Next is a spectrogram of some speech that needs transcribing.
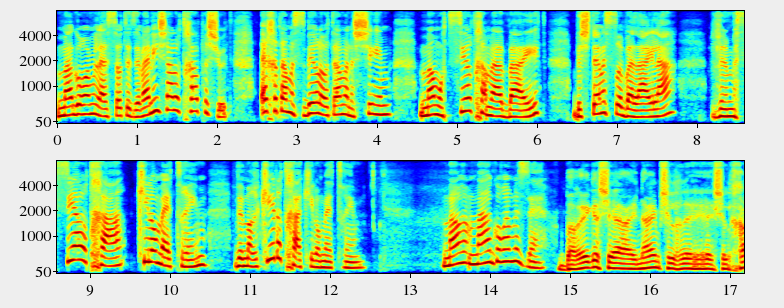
מה גורם לי לעשות את זה, ואני אשאל אותך פשוט, איך אתה מסביר לאותם אנשים מה מוציא אותך מהבית ב-12 בלילה, ומסיע אותך קילומטרים, ומרקיד אותך קילומטרים? מה, מה גורם לזה? ברגע שהעיניים של, שלך,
